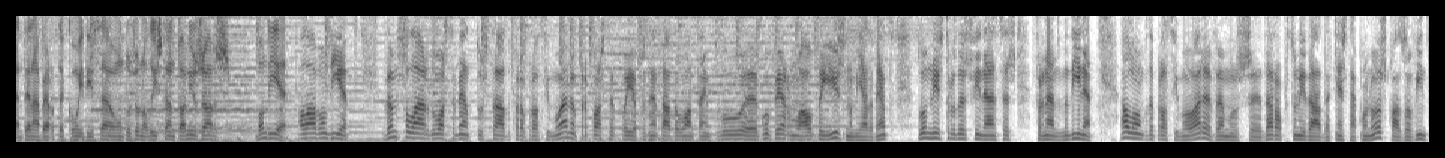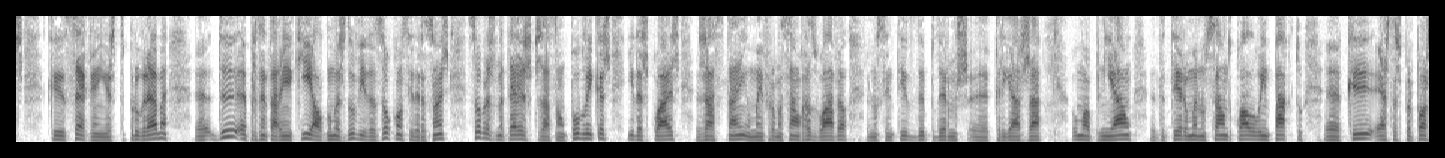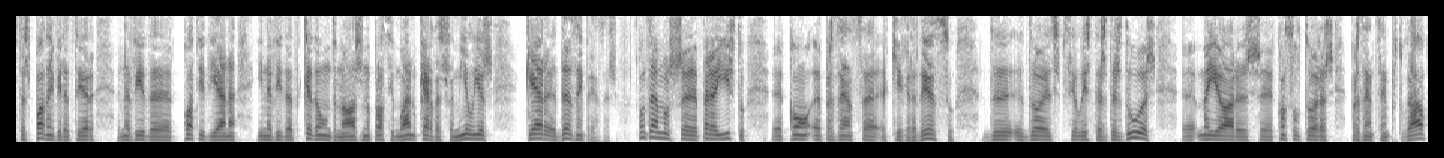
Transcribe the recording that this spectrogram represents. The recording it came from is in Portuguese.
Antena aberta com edição do jornalista António Jorge. Bom dia. Olá, bom dia. Vamos falar do Orçamento do Estado para o próximo ano. A proposta foi apresentada ontem pelo eh, Governo ao país, nomeadamente pelo Ministro das Finanças, Fernando Medina. Ao longo da próxima hora, vamos eh, dar oportunidade a quem está connosco, aos ouvintes que seguem este programa, eh, de apresentarem aqui algumas dúvidas ou considerações sobre as matérias que já são públicas e das quais já se tem uma informação razoável no sentido de podermos criar já uma opinião, de ter uma noção de qual o impacto eh, que estas propostas podem vir a ter na vida cotidiana e na vida de cada um de nós no próximo ano, quer das famílias, quer das empresas. Contamos eh, para isto eh, com a presença, que agradeço, de dois especialistas das duas maiores consultoras presentes em Portugal.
